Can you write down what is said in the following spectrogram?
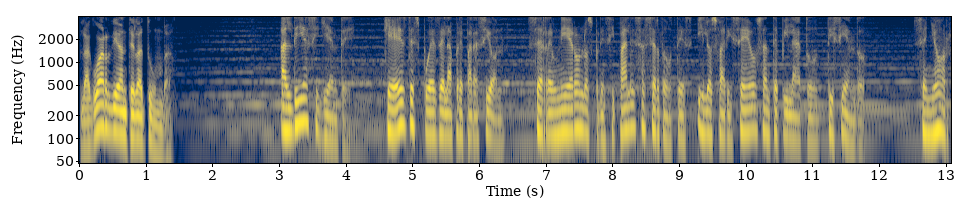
La guardia ante la tumba. Al día siguiente, que es después de la preparación, se reunieron los principales sacerdotes y los fariseos ante Pilato, diciendo, Señor,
